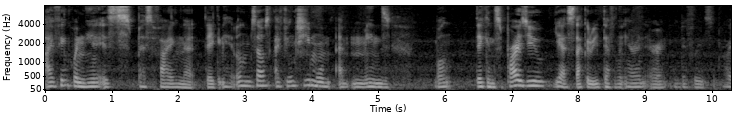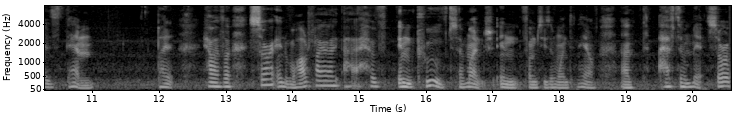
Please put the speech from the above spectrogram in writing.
I think when Nya is specifying that they can handle themselves, I think she more uh, means, well, they can surprise you. Yes, that could be definitely Arin. Arin can definitely surprise them. But, however, Sora and Wyldfire uh, have improved so much in from season one to now. Um, I have to admit, Sora,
